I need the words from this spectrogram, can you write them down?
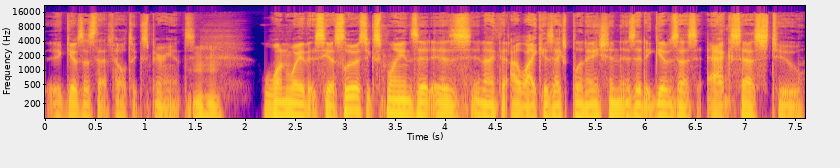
it gives us that felt experience. Mhm. One way that C.S. Lewis explains it is, and I, th- I like his explanation, is that it gives us access to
